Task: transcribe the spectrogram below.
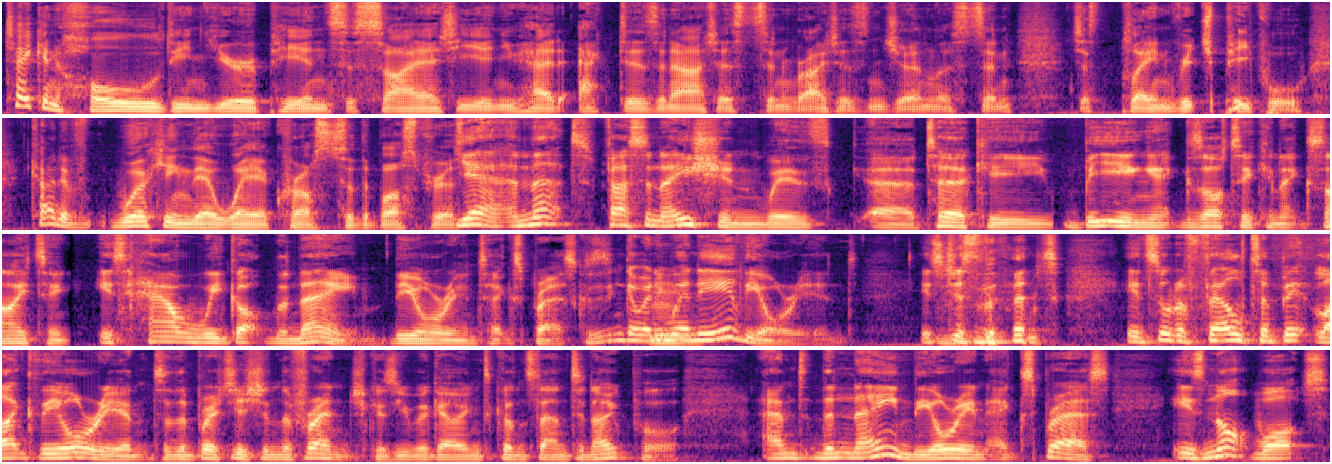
taken hold in European society, and you had actors and artists and writers and journalists and just plain rich people kind of working their way across to the Bosporus. Yeah, and that fascination with uh, Turkey being exotic and exciting is how we got the name, the Orient Express, because it didn't go anywhere near the Orient. It's just that it sort of felt a bit like the Orient to the British and the French because you were going to Constantinople. And the name, the Orient Express, is not what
